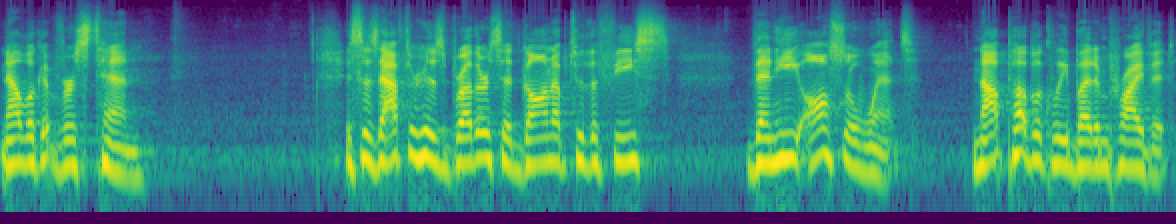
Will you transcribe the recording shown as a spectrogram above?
Now look at verse 10. It says, After his brothers had gone up to the feast, then he also went, not publicly, but in private.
